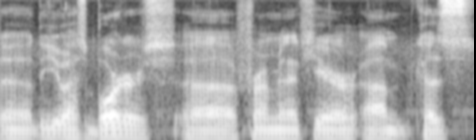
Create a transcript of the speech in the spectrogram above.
uh, the U.S. borders uh, for a minute here because,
